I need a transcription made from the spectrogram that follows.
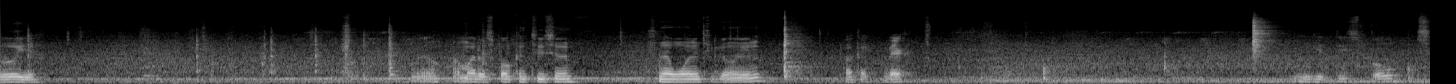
Oh yeah. Well, I might have spoken too soon. It's not wanting to go in. Okay, there. get these bolts.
